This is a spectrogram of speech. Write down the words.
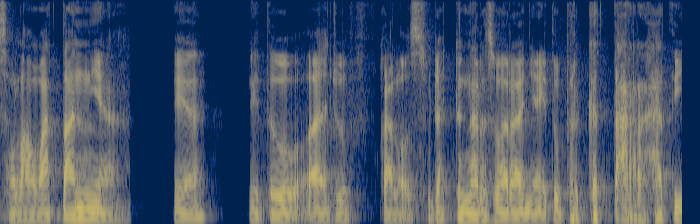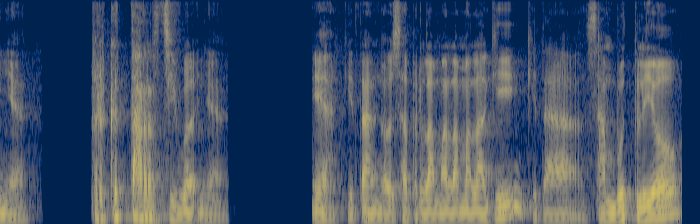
solawatannya, ya itu, aduh, kalau sudah dengar suaranya itu bergetar hatinya, bergetar jiwanya. Ya, kita nggak usah berlama-lama lagi. Kita sambut beliau,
